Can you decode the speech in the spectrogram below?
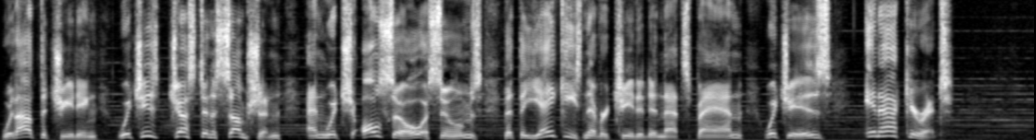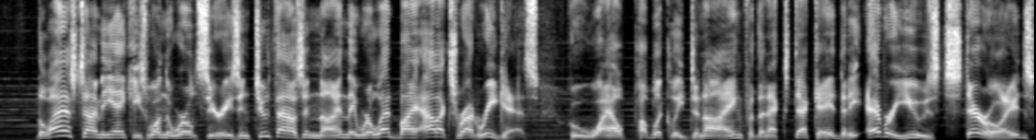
without the cheating, which is just an assumption, and which also assumes that the Yankees never cheated in that span, which is inaccurate. The last time the Yankees won the World Series in 2009, they were led by Alex Rodriguez, who, while publicly denying for the next decade that he ever used steroids,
